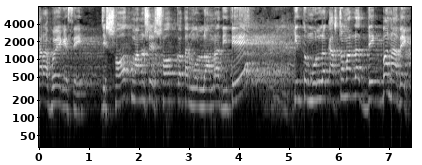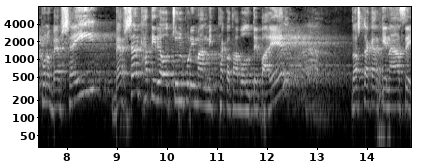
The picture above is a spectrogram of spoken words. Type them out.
খারাপ হয়ে গেছে যে সৎ মানুষের সৎ কথার মূল্য আমরা দিতে কিন্তু মূল্য কাস্টমাররা দেখবা না দেখ, কোন ব্যবসায়ী ব্যবসার খাতিরে অচুল পরিমাণ মিথ্যা কথা বলতে পারেন। দশ টাকার কেনা আছে,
